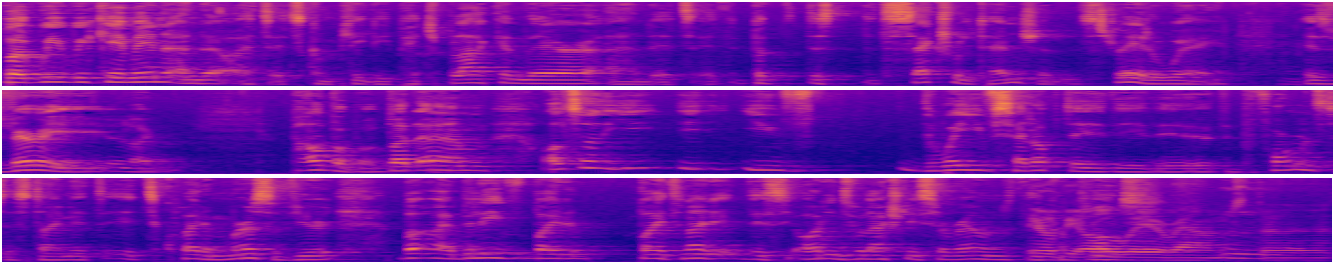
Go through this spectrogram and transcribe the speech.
but we, we came in and uh, it's, it's completely pitch black in there, and it's it, but this, the sexual tension straight away is very like palpable. But um, also you, you've the way you've set up the, the, the, the performance this time, it, it's quite immersive. You're, but I believe by the, by tonight, it- this audience will actually surround. The They will be all the way around the,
